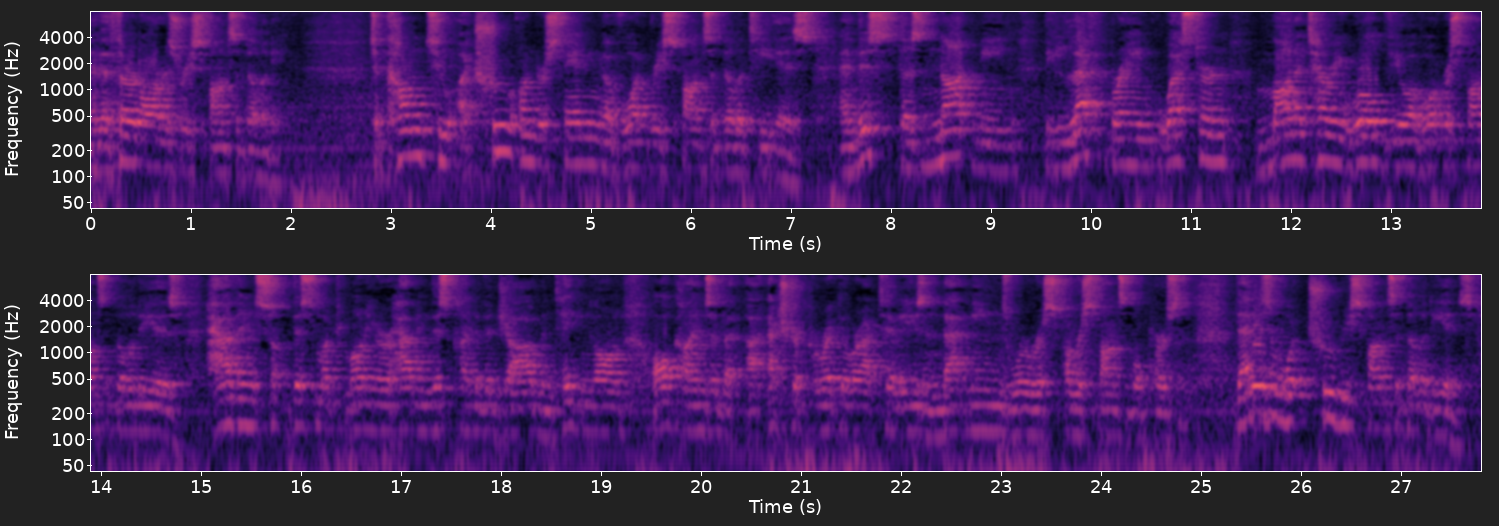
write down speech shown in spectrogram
And the third R is responsibility. To come to a true understanding of what responsibility is. And this does not mean the left brain, Western monetary worldview of what responsibility is, having this much money or having this kind of a job and taking on all kinds of uh, extracurricular activities, and that means we're a responsible person. That isn't what true responsibility is.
